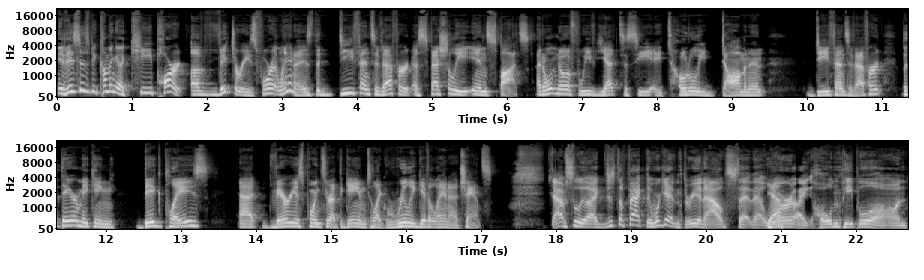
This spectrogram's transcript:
this is becoming a key part of victories for Atlanta is the defensive effort, especially in spots. I don't know if we've yet to see a totally dominant defensive effort, but they are making big plays at various points throughout the game to like really give Atlanta a chance. Absolutely. Like just the fact that we're getting three and outs that, that yeah. we're like holding people on,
